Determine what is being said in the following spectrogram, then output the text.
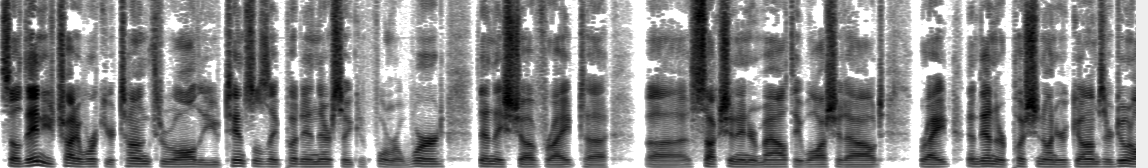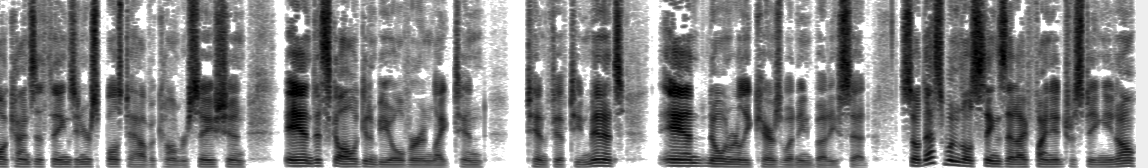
So then you try to work your tongue through all the utensils they put in there so you can form a word. Then they shove right uh, uh, suction in your mouth, they wash it out, right? And then they're pushing on your gums, they're doing all kinds of things, and you're supposed to have a conversation. And it's all going to be over in like 10, 10, 15 minutes, and no one really cares what anybody said. So that's one of those things that I find interesting. You know,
